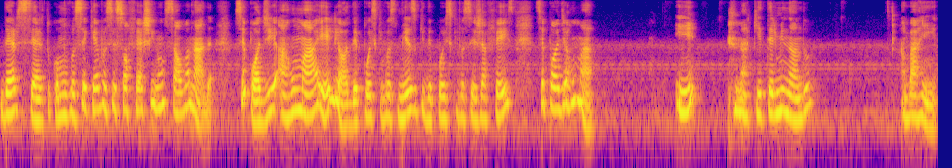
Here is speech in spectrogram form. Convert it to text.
der certo como você quer, você só fecha e não salva nada. Você pode arrumar ele, ó, depois que você, mesmo que depois que você já fez, você pode arrumar. E aqui terminando a barrinha.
